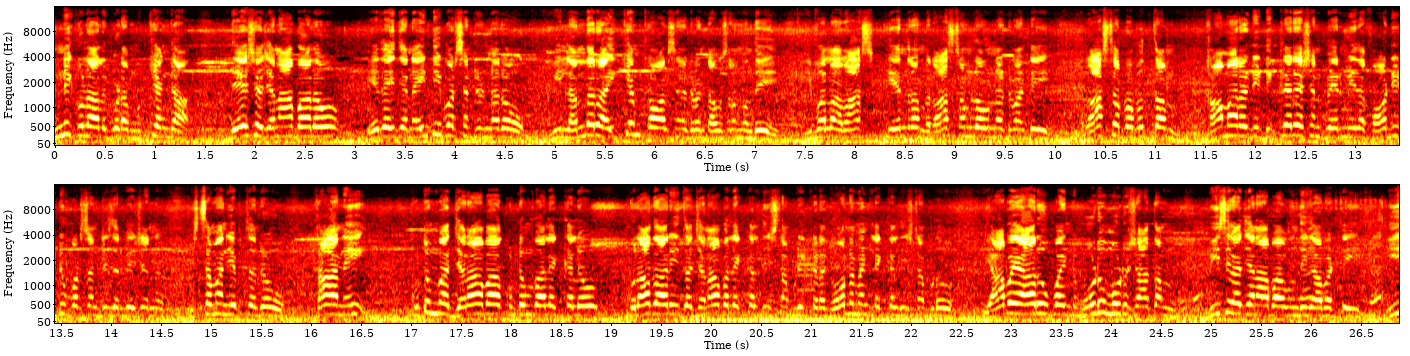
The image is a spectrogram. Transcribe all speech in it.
అన్ని కులాలు కూడా ముఖ్యంగా దేశ జనాభాలో ఏదైతే నైంటీ పర్సెంట్ ఉన్నారో వీళ్ళందరూ ఐక్యం కావాల్సినటువంటి అవసరం ఉంది. ఇవాళ రాష్ట్ర కేంద్రం రాష్ట్రంలో ఉన్నటువంటి రాష్ట్ర ప్రభుత్వం కామారెడ్డి డిక్లరేషన్ పేరు మీద ఫార్టీ టూ పర్సెంట్ రిజర్వేషన్ ఇస్తామని చెప్తారు కానీ కుటుంబ జనాభా కుటుంబ లెక్కలు కులాధారిత జనాభా లెక్కలు తీసినప్పుడు ఇక్కడ గవర్నమెంట్ లెక్కలు తీసినప్పుడు యాభై ఆరు పాయింట్ మూడు మూడు శాతం బీసీల జనాభా ఉంది కాబట్టి ఈ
